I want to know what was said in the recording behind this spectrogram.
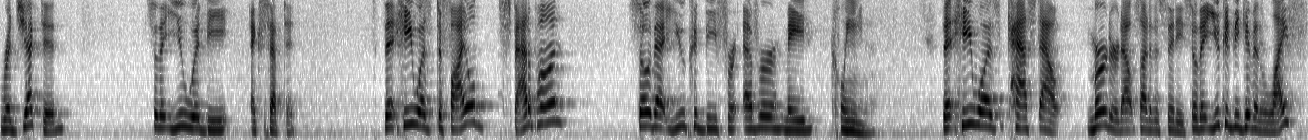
rejected so that you would be accepted. That he was defiled, spat upon, so that you could be forever made clean. That he was cast out murdered outside of the city so that you could be given life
